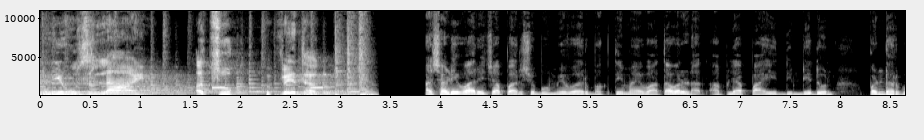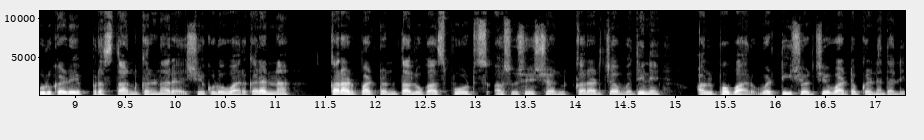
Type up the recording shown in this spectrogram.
न्यूज लाईन अचूक वेधक. आषाढी वारीच्या पार्श्वभूमीवर भक्तिमय वातावरणात आपल्या पायी दिंडीतून पंढरपूरकडे प्रस्थान करणाऱ्या शेकडो वारकऱ्यांना कराड पाटण तालुका स्पोर्ट्स असोसिएशन कराडच्या वतीने अल्पभार व टी शर्टचे वाटप करण्यात आले.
